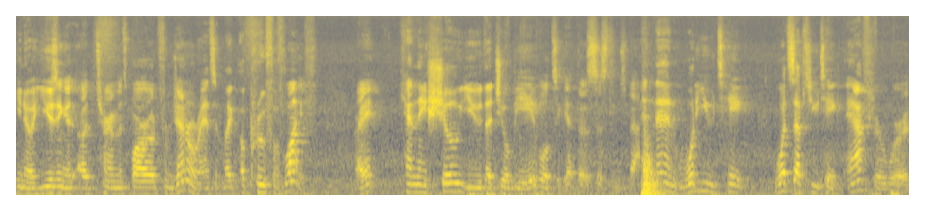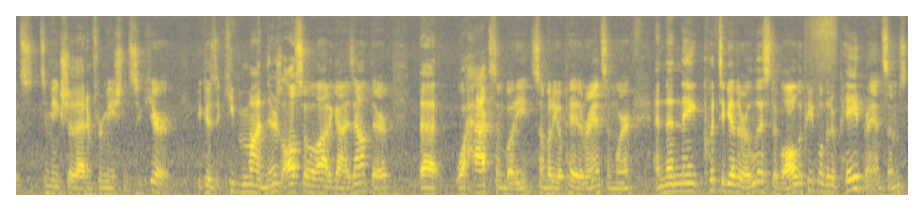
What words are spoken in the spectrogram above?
you know, using a, a, term that's borrowed from general ransom, like a proof of life, right? Can they show you that you'll be able to get those systems back? And then what do you take, what steps do you take afterwards to make sure that information is secure? Because keep in mind, there's also a lot of guys out there that will hack somebody, somebody will pay the ransomware, and then they put together a list of all the people that have paid ransoms,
